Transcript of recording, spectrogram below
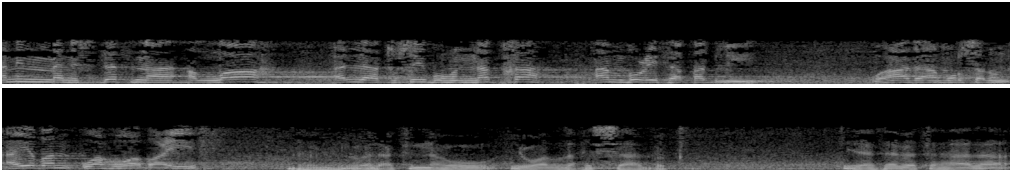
أممن استثنى الله ألا تصيبه النفخة أم بعث قبلي. وهذا مرسل أيضا وهو ضعيف. ولكنه يوضح السابق. إذا ثبت هذا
